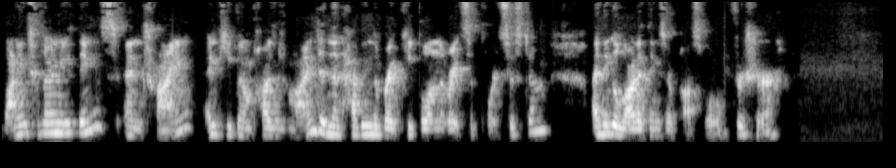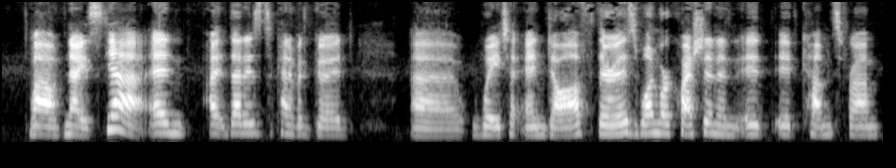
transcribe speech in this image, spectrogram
wanting to learn new things and trying and keeping a positive mind and then having the right people and the right support system, I think a lot of things are possible for sure. Wow, nice. Yeah, and I, that is kind of a good uh, way to end off. There is one more question, and it it comes from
